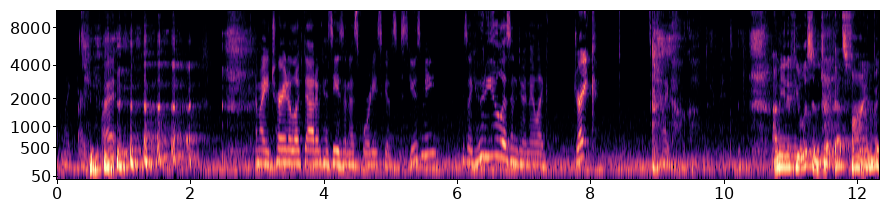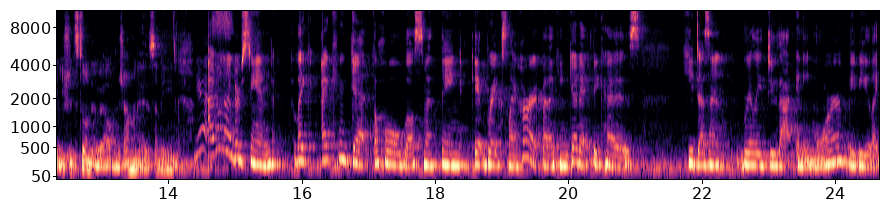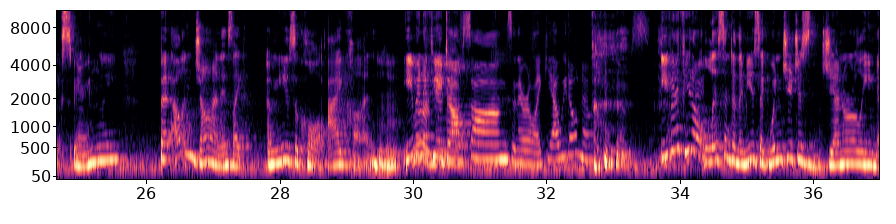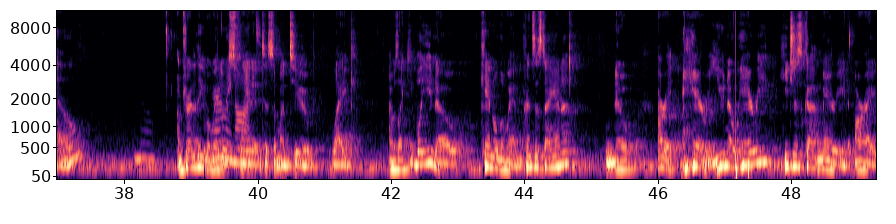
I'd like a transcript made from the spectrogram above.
I'm like, "Are you- what? and my trainer looked at him because he's in his 40s. He goes, excuse me? He's like, who do you listen to? And they're like, Drake. I'm like, oh, God damn it. I mean if you listen to drake that's fine but you should still know who elton john is i mean yeah, I don't understand. Like, I can get the whole Will Smith thing. It breaks my heart, but I can get it because he doesn't really do that anymore. Maybe like sparingly. But Elton John is like a musical icon. Mm-hmm. Even We were if you don't, songs, and they were like, "Yeah, we don't know any of those." even if you don't listen to the music, wouldn't you just generally know? I'm trying to think of a way to explain not. it to someone too. Like, I was like, well, you know, Candle in the Wind, Princess Diana? Nope. All right, Harry. You know Harry? He just got married. All right,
